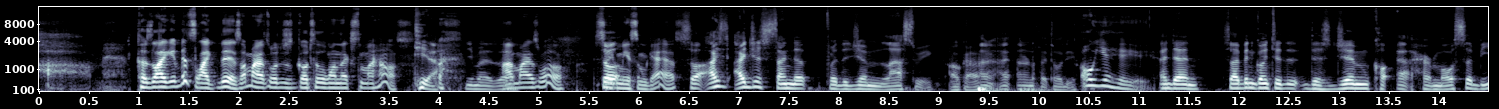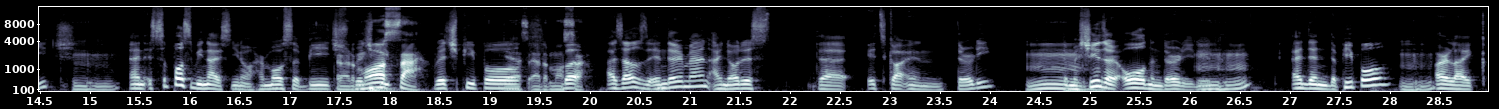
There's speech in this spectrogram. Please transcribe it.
Oh man, Cause like if it's like this, I might as well just go to the one next to my house. Yeah, you might as well. I might as well So- save me some gas. so I I just signed up for the gym last week. Okay. I, I, I don't know if I told you. oh yeah, yeah, yeah, yeah. And then so I've been going to the, this gym called, at Hermosa Beach, Mm-hmm. and it's supposed to be nice. You know, Hermosa Beach, rich, peop- Hermosa. rich people. Yes, Hermosa. But as I was in there, man, I noticed that it's gotten dirty. Mm. The machines are old and dirty, dude. Mm-hmm. And then the people Mhm. are like,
